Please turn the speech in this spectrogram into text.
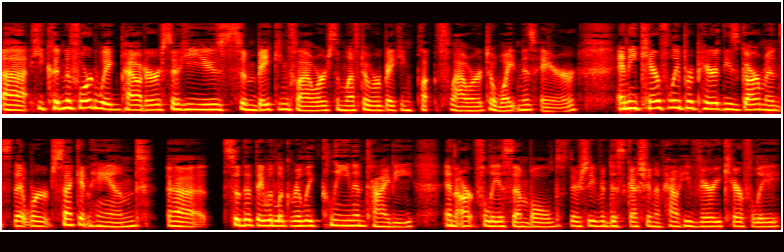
Uh, he couldn't afford wig powder, so he used some baking flour, some leftover baking pl- flour to whiten his hair. And he carefully prepared these garments that were secondhand, uh, so that they would look really clean and tidy and artfully assembled. There's even discussion of how he very carefully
